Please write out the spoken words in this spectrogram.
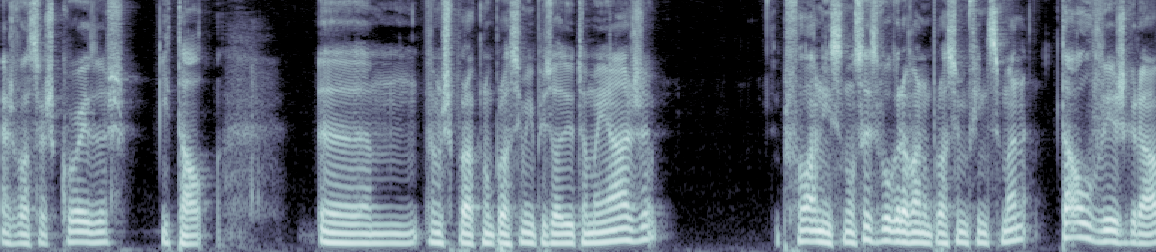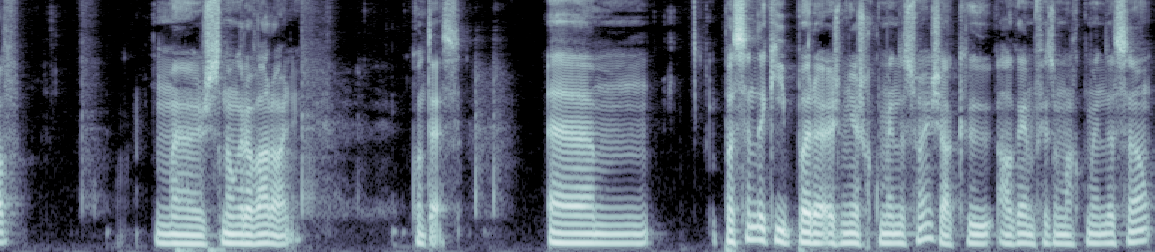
as vossas coisas e tal. Um, vamos esperar que no próximo episódio também haja. Por falar nisso, não sei se vou gravar no próximo fim de semana. Talvez grave. Mas se não gravar, olhem. Acontece. Um, passando aqui para as minhas recomendações, já que alguém me fez uma recomendação,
